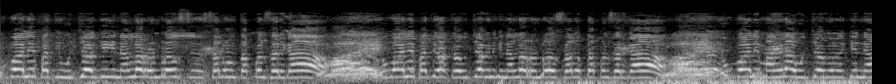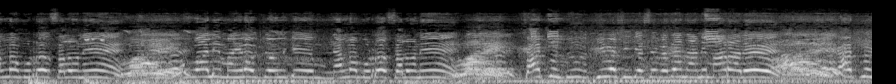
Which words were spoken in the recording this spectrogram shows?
ఇవ్వాలి ప్రతి ఉద్యోగికి నెల రెండు రోజులు సెలవు తప్పనిసరిగా. ఇవ్వాలి ప్రతి ఒక్క ఉద్యోగానికి నెల రెండు రోజులు సెలవు తప్పనిసరిగా. ఇవ్వాలి మహిళా ఉద్యోగులకి నెల మూడు రోజులు సెలవుని. ఇవ్వాలి మహిళా ఉద్యోగులకి నెల మూడు రోజులు సెలవుని. చార్ట్ను డివేషన్ చేసే విధానాన్ని మారాలి. చార్ట్ను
